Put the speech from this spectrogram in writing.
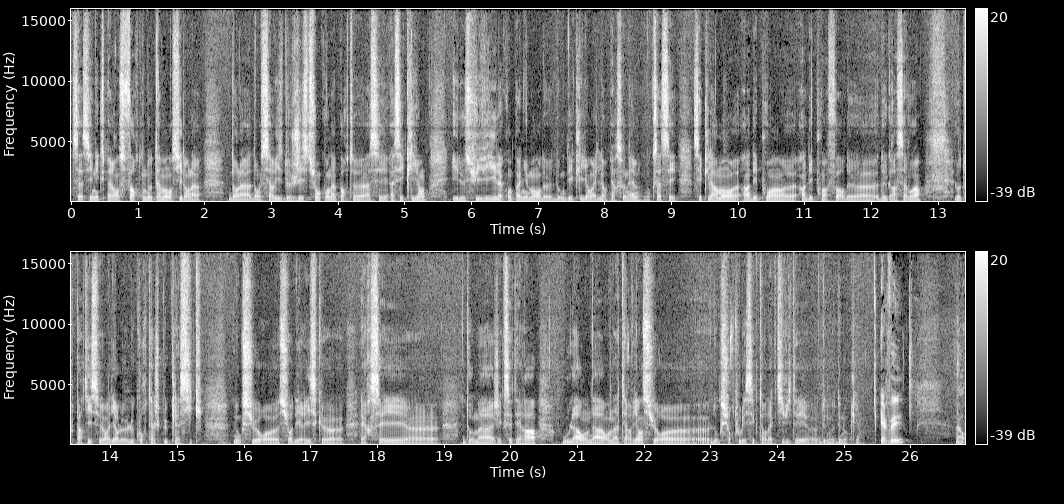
Ça, c'est une expérience forte, notamment aussi dans, la, dans, la, dans le service de gestion qu'on apporte à ses, clients et le suivi, l'accompagnement de, donc des clients et de leur personnel. Donc ça, c'est, clairement euh, un des points, euh, un des points forts de, euh, de Grâce à Voix. L'autre partie, c'est on va dire le, courtage plus classique, donc sur, sur des risques RC, dommages, etc. Où là, on, a, on intervient sur, donc sur tous les secteurs d'activité de nos, de nos clients. Hervé? Alors,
